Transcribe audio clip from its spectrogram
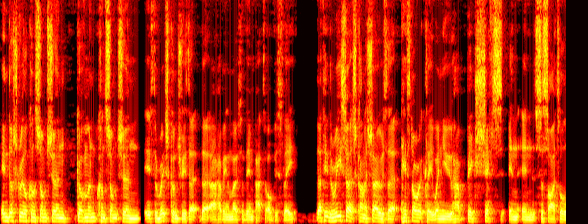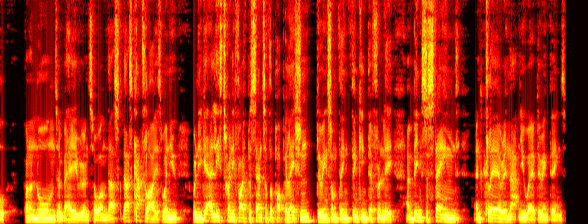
industrial consumption, government consumption. It's the rich countries that, that are having most of the impact, obviously. I think the research kind of shows that historically, when you have big shifts in, in societal kind of norms and behavior and so on. That's that's catalyzed when you when you get at least 25% of the population doing something, thinking differently and being sustained and clear in that new way of doing things.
